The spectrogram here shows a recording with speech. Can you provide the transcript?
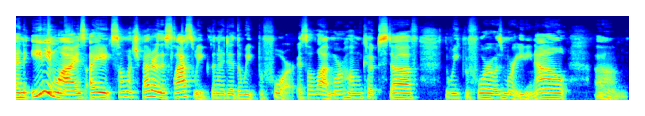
And eating wise, I ate so much better this last week than I did the week before. It's a lot more home cooked stuff. The week before was more eating out. Um,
